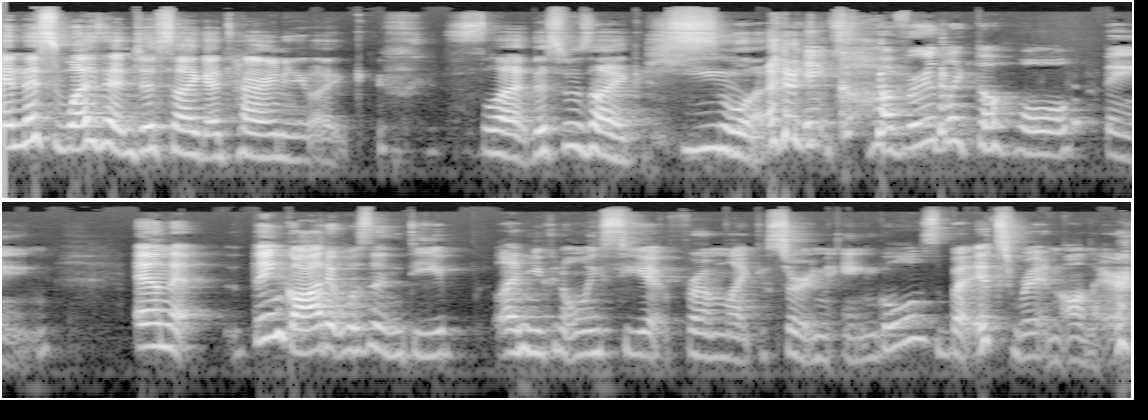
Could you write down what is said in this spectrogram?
And this wasn't just like a tiny like slut. This was like Huge. slut. it covered like the whole thing. And thank God it wasn't deep and you can only see it from like certain angles, but it's written on there.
